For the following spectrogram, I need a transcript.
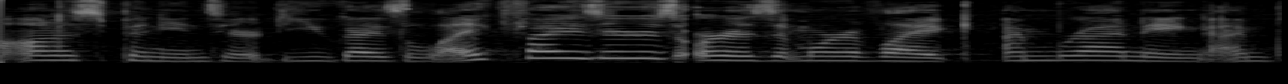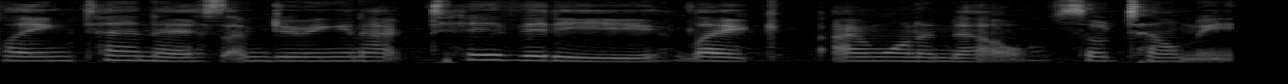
honest opinions here. Do you guys like visors or is it more of like I'm running, I'm playing tennis, I'm doing an activity? Like I want to know. So tell me.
